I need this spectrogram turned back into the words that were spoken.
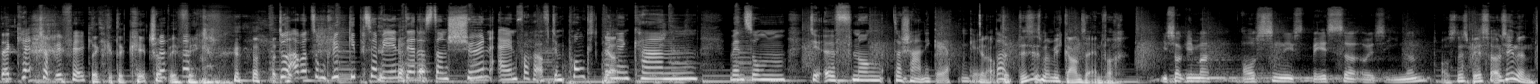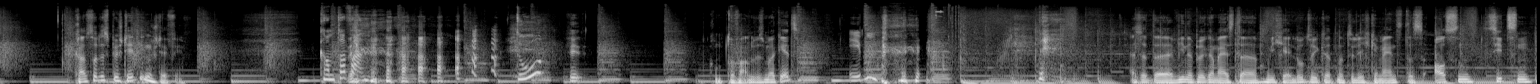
Der Ketchup-Effekt. Der, der Ketchup-Effekt. Du, aber zum Glück gibt es ja wen, der das dann schön einfach auf den Punkt Ja, bringen kann, wenn es um die Öffnung der Schanigärten geht, Genau, oder? das ist nämlich ganz einfach. Ich sage immer, außen ist besser als innen. Außen ist besser als innen. Kannst du das bestätigen, Steffi? Kommt drauf an. Du? Kommt drauf an, wie es mir geht. Eben. Also der Wiener Bürgermeister Michael Ludwig hat natürlich gemeint, dass außen sitzen,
